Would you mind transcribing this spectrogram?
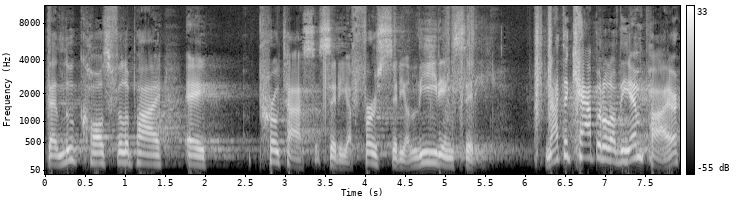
that Luke calls Philippi a protos city, a first city, a leading city. Not the capital of the empire,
